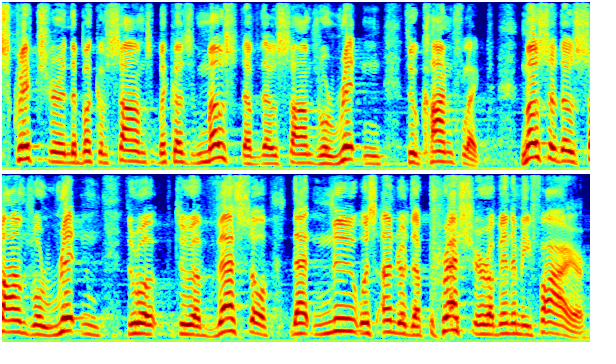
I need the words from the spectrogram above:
scripture in the book of Psalms because most of those Psalms were written through conflict. Most of those Psalms were written through a, through a vessel that knew was under the pressure of enemy fire.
